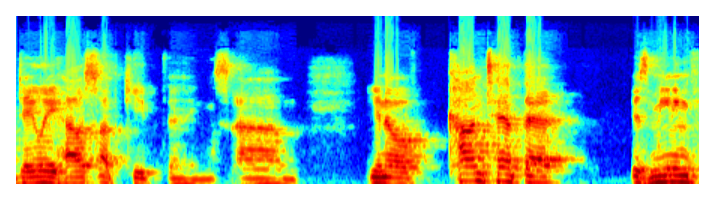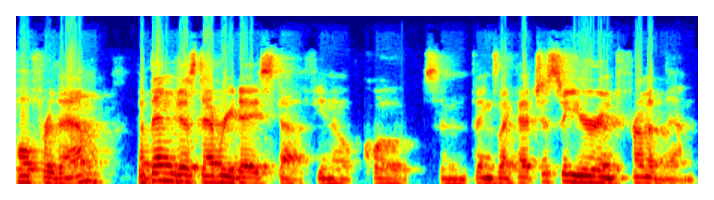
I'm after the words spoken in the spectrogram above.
daily house upkeep things. Um, you know, content that is meaningful for them, but then just everyday stuff. You know, quotes and things like that, just so you're in front of them.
